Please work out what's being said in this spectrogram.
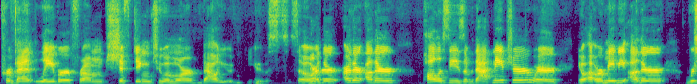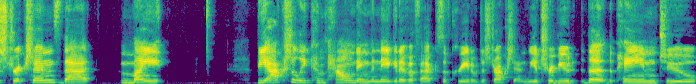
prevent labor from shifting to a more valued use so yeah. are there are there other policies of that nature where you know or maybe other restrictions that might be actually compounding the negative effects of creative destruction. We attribute the the pain to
